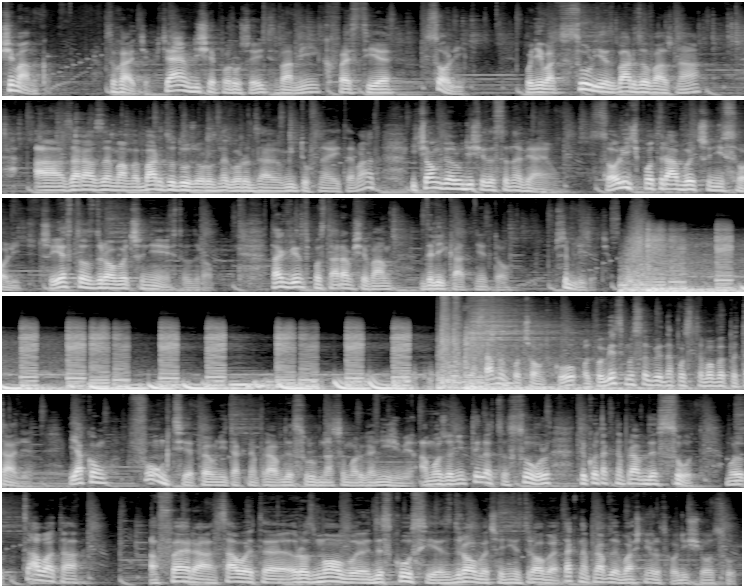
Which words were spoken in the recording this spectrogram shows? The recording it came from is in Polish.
Siemanko. Słuchajcie, chciałem dzisiaj poruszyć z Wami kwestię soli, ponieważ sól jest bardzo ważna, a zarazem mamy bardzo dużo różnego rodzaju mitów na jej temat i ciągle ludzie się zastanawiają, solić potrawy czy nie solić, czy jest to zdrowe, czy nie jest to zdrowe. Tak więc postaram się Wam delikatnie to przybliżyć. Samym początku odpowiedzmy sobie na podstawowe pytanie. Jaką funkcję pełni tak naprawdę sól w naszym organizmie? A może nie tyle co sól, tylko tak naprawdę sód. Bo cała ta afera, całe te rozmowy, dyskusje, zdrowe czy niezdrowe, tak naprawdę właśnie rozchodzi się o sód.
